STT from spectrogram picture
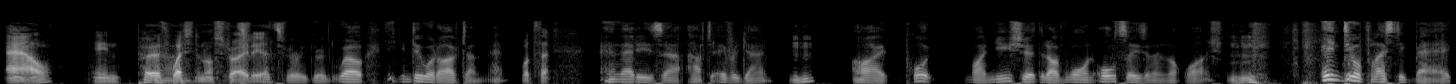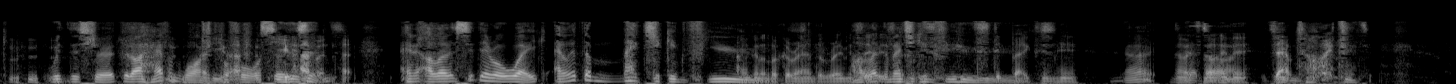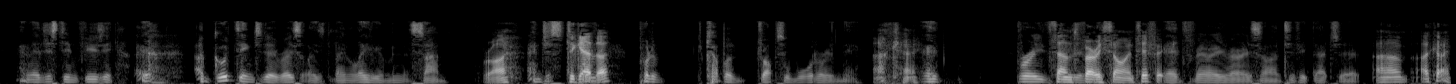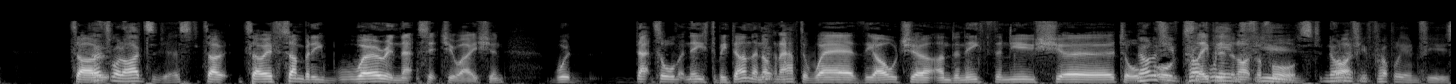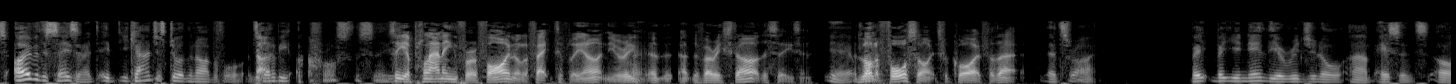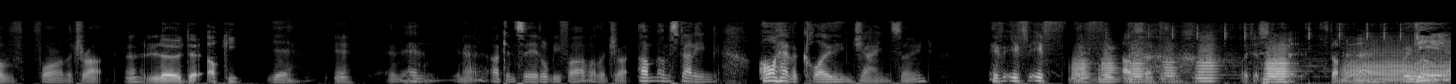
Al in Perth, Um, Western Australia. that's very good. Well, you can do what I've done, Matt, What's that? and that is uh, after every game, hmm I put my new shirt that I've worn all season and not washed hmm into a plastic bag with this shirt that I haven't washed You for four haven't. You seasons. And I let it sit there all week and let the magic infuse. I'm going to look around the room and I'll see let the magic infuse. stick bags in here. No, No, it's that's not in there. It's in- outside. and they're just infusing. A- A good thing to do recently has been leaving them in the sun Right. and just Together. put, put a couple of drops of water in there. Okay. It breathes. Sounds through. very scientific. It's very, very scientific, that shirt. Um, okay. So, That's what I'd suggest. so, so if somebody were in that situation, would, that's all that needs to be done. They're not going to have to wear the old shirt underneath the new shirt or, Not if you've properly it the night before. infused. Not Right. if you've properly infused. Over the season, it, it, you can't just do it the night before. It's No. got to be across the season. So you're planning for a final effectively, aren't you? At, the, at the very start of the season. yeah, A lot of foresight's required for that. That's right. But but you need the original um, essence of four on the trot. Uh, Le de hockey. Yeah. Yeah. And, and you know, I can see it'll be five on the trot. I'm, I'm studying. I'll have a clothing chain soon. If if if, if Oh, so we'll just stop it. Stop it will, Dear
